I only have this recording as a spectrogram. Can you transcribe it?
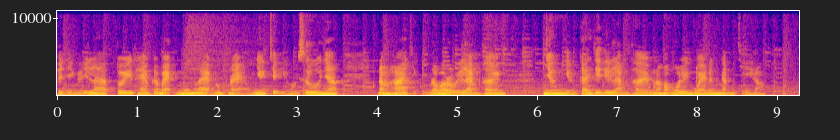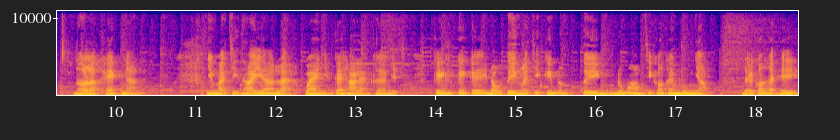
Thì chị nghĩ là tùy theo các bạn muốn làm lúc nào, như chị hồi xưa nha năm 2 chị cũng đã bắt đầu đi làm thêm. Nhưng những cái chị đi làm thêm nó không có liên quan đến ngành chị học. Nó là khác ngành. Nhưng mà chị thấy á, là qua những cái họ làm thêm vậy cái cái cái đầu tiên là chị kiếm được tiền đúng không? Chị có thêm thu nhập để có thể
